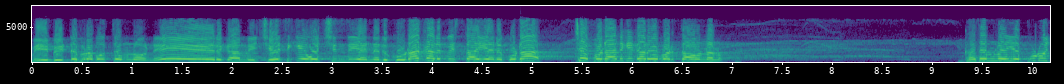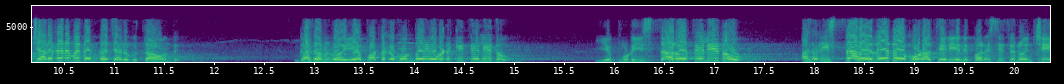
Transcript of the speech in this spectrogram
మీ బిడ్డ ప్రభుత్వంలో నేరుగా మీ చేతికే వచ్చింది అనేది కూడా కనిపిస్తాయి అని కూడా చెప్పడానికి గర్వపడతా ఉన్నాను. గతంలో ఎప్పుడూ జరగని విధంగా జరుగుతా ఉంది. గతంలో ఏ పథకం ఉందో ఎవరికి తెలీదు. ఎప్పుడు ఇస్తారో తెలీదు. అసలు ఇస్తారో లేదో కూడా తెలియని పరిస్థితి నుంచి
